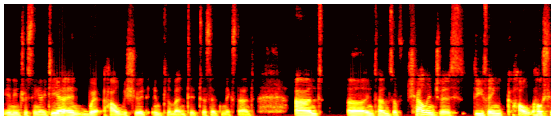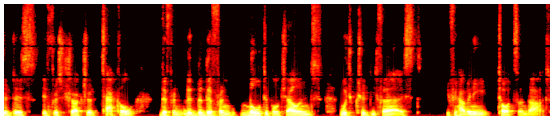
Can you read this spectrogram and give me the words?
an interesting idea and how we should implement it to a certain extent. And uh, in terms of challenges, do you think how, how should this infrastructure tackle different the, the different multiple challenges which should be first? If you have any thoughts on that.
